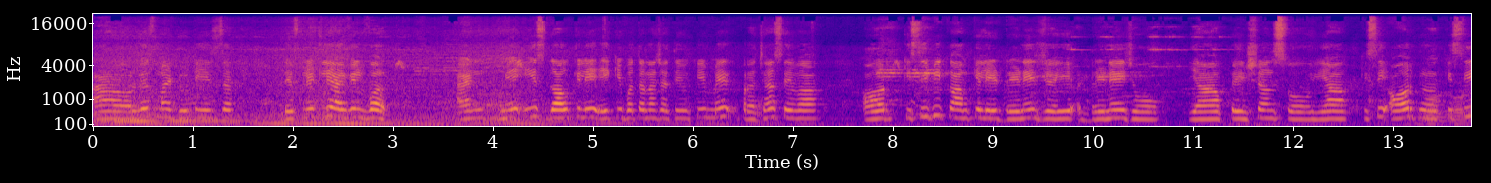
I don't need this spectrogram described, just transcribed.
Uh, always my duty is uh, definitely I will work. And मैं इस गाँव के लिए एक ही बताना चाहती हूँ कि मैं प्रजा सेवा और किसी भी काम के लिए ड्रेनेज ड्रेनेज हो या पेंशन्स हो या किसी और किसी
